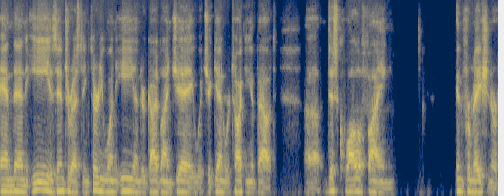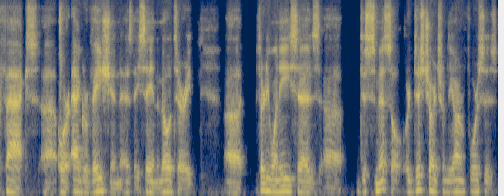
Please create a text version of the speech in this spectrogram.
and then E is interesting, 31E under guideline J, which again, we're talking about uh, disqualifying information or facts uh, or aggravation, as they say in the military. Uh, 31E says uh, dismissal or discharge from the armed forces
